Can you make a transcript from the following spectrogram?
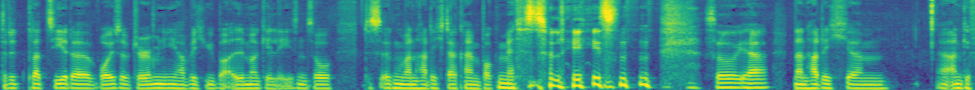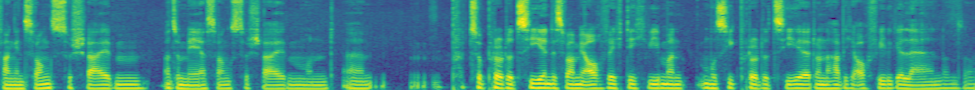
drittplatzierter Voice of Germany, habe ich überall immer gelesen, so, das irgendwann hatte ich da keinen Bock mehr, das zu lesen, so, ja, dann hatte ich ähm, äh, angefangen, Songs zu schreiben, also mehr Songs zu schreiben und ähm, zu produzieren. Das war mir auch wichtig, wie man Musik produziert und da habe ich auch viel gelernt und so.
